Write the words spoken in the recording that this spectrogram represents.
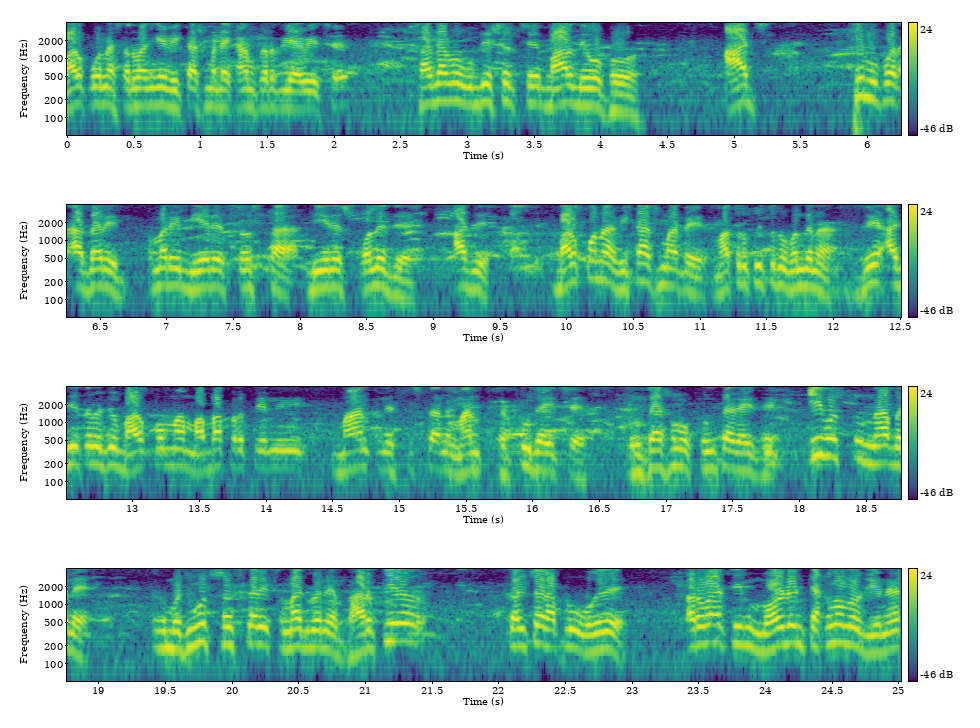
બાળકોના સર્વાંગીય વિકાસ માટે કામ કરતી આવી છે. સાધારણ ઉદ્દેશ જ છે બાળ દેવો ભવ. આજ થીમ ઉપર આધારિત અમારી બીઆરએસ સંસ્થા બીઆરએસ કોલેજે આજે બાળકોના વિકાસ માટે માતૃપિતૃ વંદના, જે આજે તમે જો બાળકોમાં મા બાપ પ્રત્યેની માન અને શિષ્ટાને માન ઘટતું જાય છે, વૃદ્ધાશ્રમો ખુલતા જાય છે એ વસ્તુ ના બને મજબૂત સંસ્કારી સમાજ બને, ભારતીય કલ્ચર આપણું વધે. અર્વાચીન મોડર્ન ટેકનોલોજી અને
